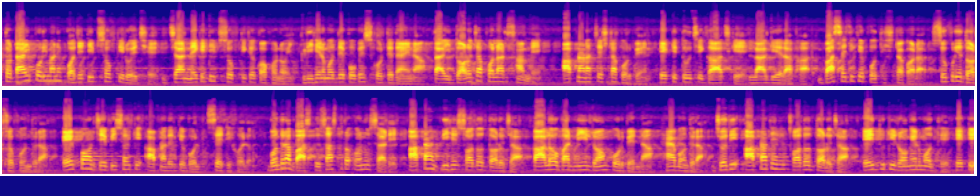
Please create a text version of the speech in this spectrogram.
এতটাই পরিমাণে পজিটিভ শক্তি রয়েছে যা নেগেটিভ শক্তিকে কখনোই গৃহের মধ্যে প্রবেশ করতে দেয় না। তাই দরজা খোলার সামনে আপনারা চেষ্টা করবেন একটি তুলসী গাছকে লাগিয়ে রাখার বা সেটিকে প্রতিষ্ঠা করার। সুপ্রিয় দর্শক বন্ধুরা, এরপর যে বিষয়টি আপনাদেরকে বলব সেটি হলো, বন্ধুরা, বাস্তুশাস্ত্র অনুসারে আপনার গৃহের সদর দরজা কালো বা নীল রং করবেন না। হ্যাঁ বন্ধুরা, যদি আপনাদের সদর দরজা এই দুটি রঙের মধ্যে একটি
